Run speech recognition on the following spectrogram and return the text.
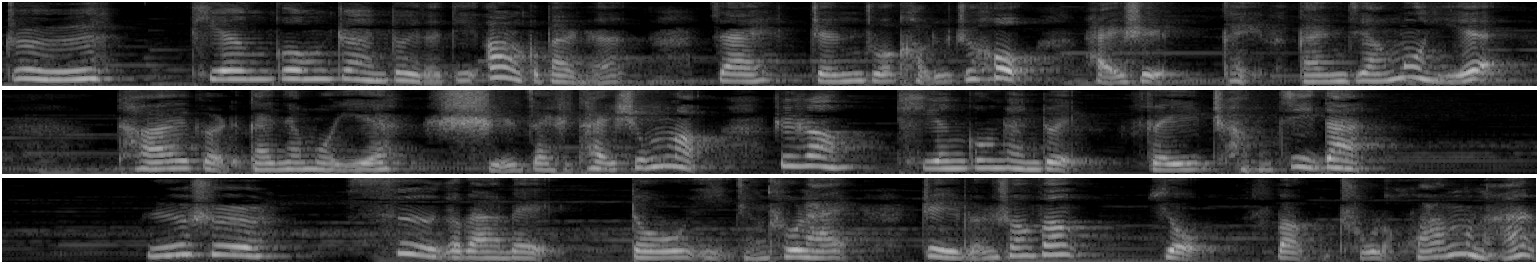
至于……天宫战队的第二个半人，在斟酌考虑之后，还是给了干将莫邪。Tiger 的干将莫邪实在是太凶了，这让天宫战队非常忌惮。于是，四个半位都已经出来，这一轮双方又放出了花木兰。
